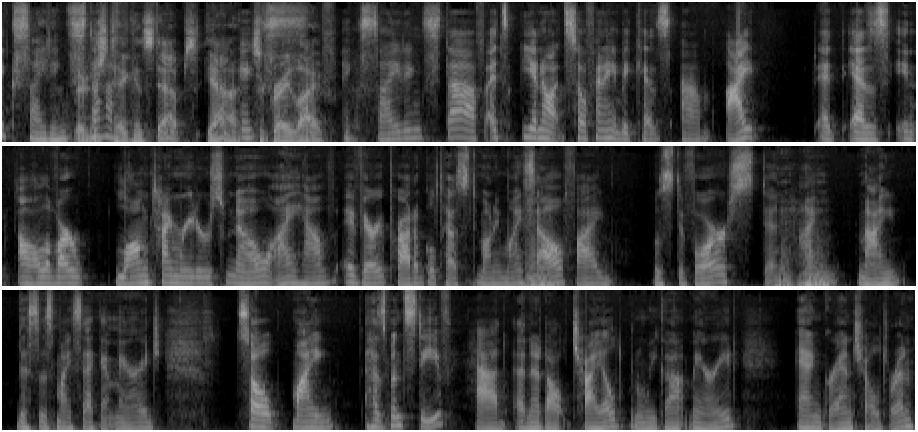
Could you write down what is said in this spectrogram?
Exciting stuff. they're stuff. just taking steps. Yeah, it's a great life. Exciting stuff. It's you know it's so funny because um, I, as in all of our longtime readers know, I have a very prodigal testimony myself. I was divorced, and I'm my this is my second marriage. So my husband Steve had an adult child when we got married, and grandchildren.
